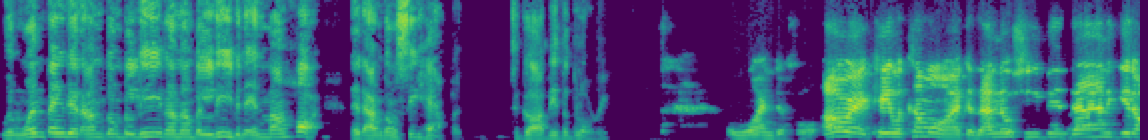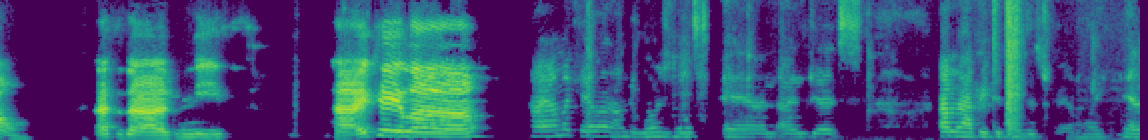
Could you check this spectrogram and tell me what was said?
when one thing that I'm to believe, I'm believing in my heart that I'm to see happen. To God be the glory. Wonderful. All right, Kayla, come on, because I know she's been dying to get on. That's our niece. Hi, Kayla. Hi, I'm Michaela, and I'm Dolores' niece, and I'm just, I'm happy to be in this family. And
